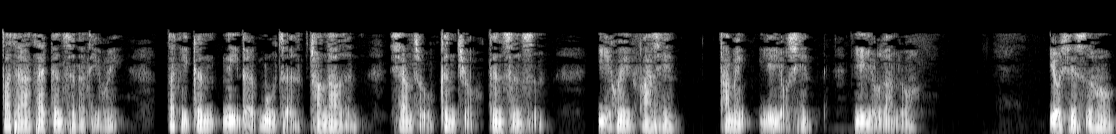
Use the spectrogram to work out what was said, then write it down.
大家在更深的体会，当你跟你的牧者、传道人相处更久、更深时，也会发现他们也有限，也有软弱。有些时候，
